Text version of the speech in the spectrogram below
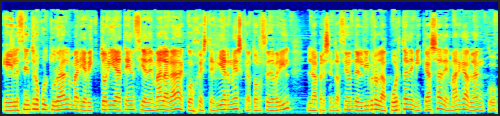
El Centro Cultural María Victoria Atencia de Málaga acoge este viernes, 14 de abril, la presentación del libro La puerta de mi casa de Marga Blanco.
